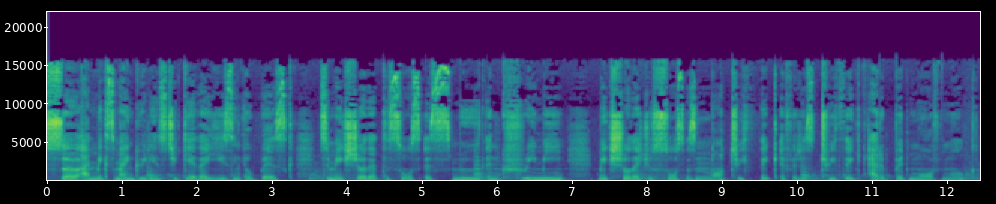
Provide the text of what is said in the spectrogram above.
So I mix my ingredients together using a whisk to make sure that the sauce is smooth and creamy. Make sure that your sauce is not too thick. If it is too thick, add a bit more of milk.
